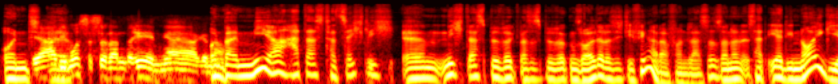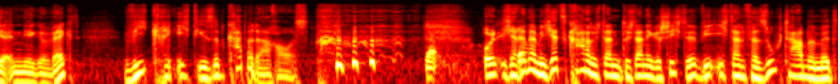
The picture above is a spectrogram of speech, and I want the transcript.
Und, ja, die äh, musstest du dann drehen. Ja, ja, genau. und bei mir hat das tatsächlich ähm, nicht das bewirkt, was es bewirken sollte, dass ich die Finger davon lasse, sondern es hat eher die Neugier in mir geweckt. Wie kriege ich diese Kappe da raus? Ja. Und ich erinnere mich jetzt gerade durch, dein, durch deine Geschichte, wie ich dann versucht habe mit,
